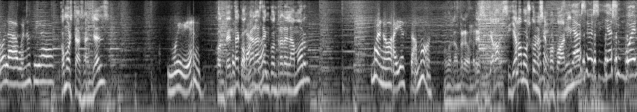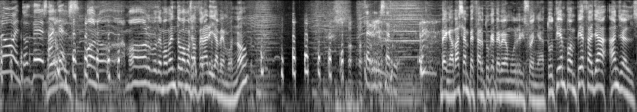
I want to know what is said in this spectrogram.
Hola, buenos días. ¿Cómo estás, Ángels? Muy bien. ¿Contenta, con ganas de encontrar el amor? Bueno, ahí estamos. Bueno, hombre, hombre, si ya, va- si ya vamos con ese poco Si ánimo. ya, es- si ya es un bueno, entonces Ángels. Bueno, amor, de momento vamos a cenar y ya vemos, ¿no? Se ríe, se ríe. Venga, vas a empezar tú que te veo muy risueña. Tu tiempo empieza ya, Ángels.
